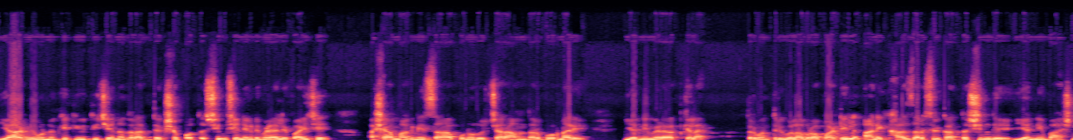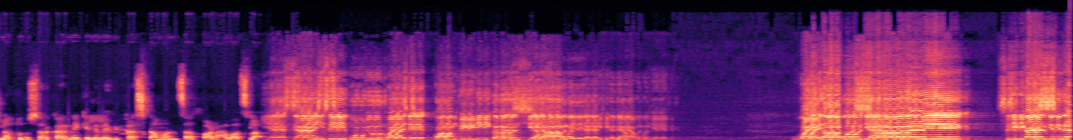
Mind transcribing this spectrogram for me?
या निवडणुकीत युतीचे नगराध्यक्षपद शिवसेनेकडे मिळाले पाहिजे अशा मागणीचा पुनरुच्चार आमदार बोरणारे यांनी मेळाव्यात केलाय. तर मंत्री गुलाबराव पाटील आणि खासदार श्रीकांत शिंदे यांनी भाषणातून सरकारने केलेल्या विकास कामांचा पाढा वाचला. श्रीकांत शिंदे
